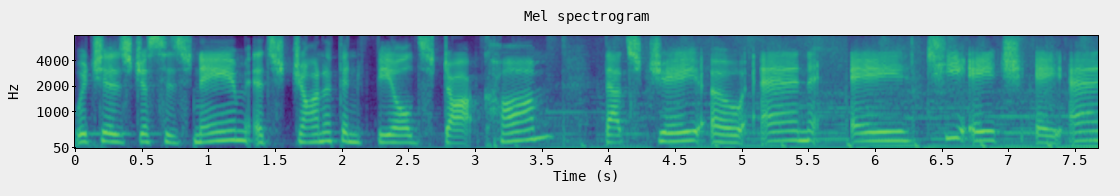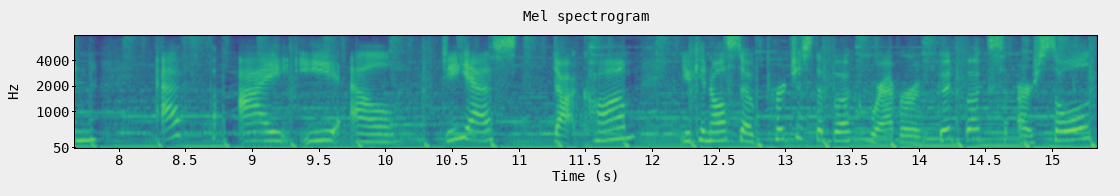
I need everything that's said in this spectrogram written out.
which is just his name. It's jonathanfields.com. That's J O N A T H A N F I E L D S.com. You can also purchase the book wherever good books are sold.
